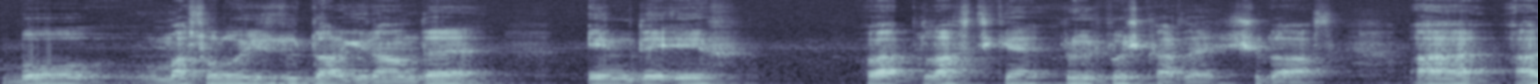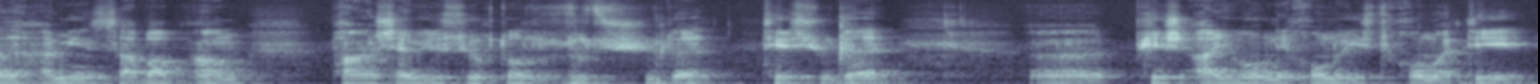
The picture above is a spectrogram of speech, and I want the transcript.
бо масолаҳои зуддаргиранда мдф و پلاستیک روی پوش کرده شده است از همین سبب هم پنجشنبه سوختار زود شده تیز شده پیش ایوان خانه استقامتی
